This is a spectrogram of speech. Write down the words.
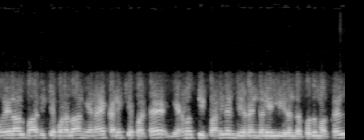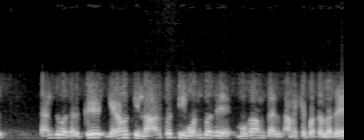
புயலால் பாதிக்கப்படலாம் என கணிக்கப்பட்ட இருநூத்தி பனிரெண்டு இடங்களில் இருந்த பொதுமக்கள் தங்குவதற்கு இருநூத்தி நாற்பத்தி ஒன்பது முகாம்கள் அமைக்கப்பட்டுள்ளது.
